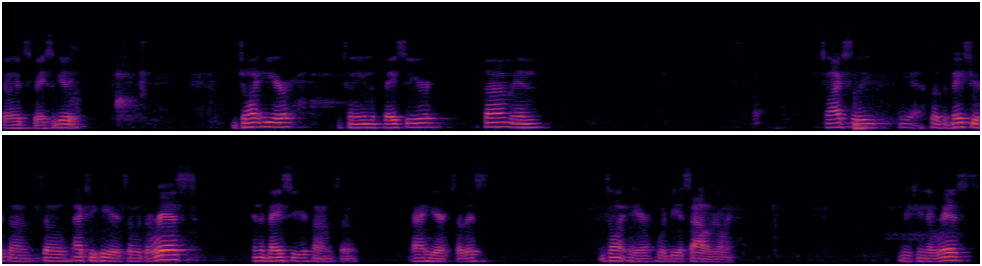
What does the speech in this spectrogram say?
So it's basically joint here between the base of your thumb and well, actually, yeah, so the base of your thumb. So actually here, so with the wrist and the base of your thumb. So right here. So this joint here would be a saddle joint. Reaching the wrist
